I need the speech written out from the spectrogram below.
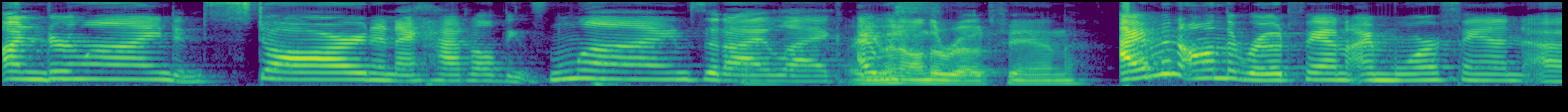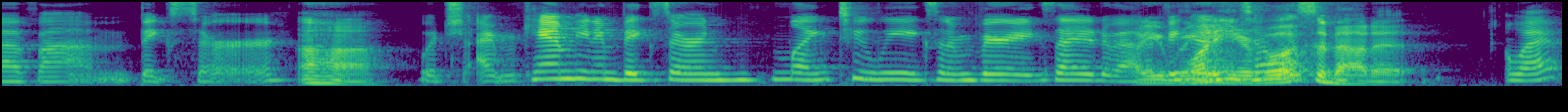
underlined and starred, and I had all these lines that I like. Are I you was, an on the road fan? I'm an On the Road fan. I'm more a fan of um, Big Sur Uh huh. which I'm camping in Big Sur in like two weeks, and I'm very excited about Are it. you Why don't you tell us about it? what?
